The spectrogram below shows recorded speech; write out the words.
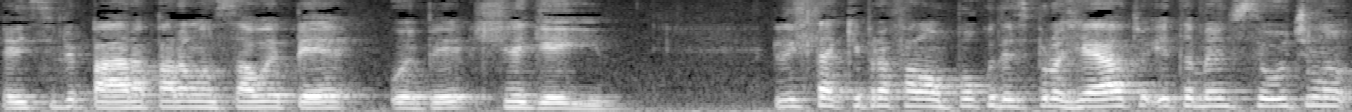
ele se prepara para lançar o EP, o EP Cheguei, ele está aqui para falar um pouco desse projeto e também do seu último,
